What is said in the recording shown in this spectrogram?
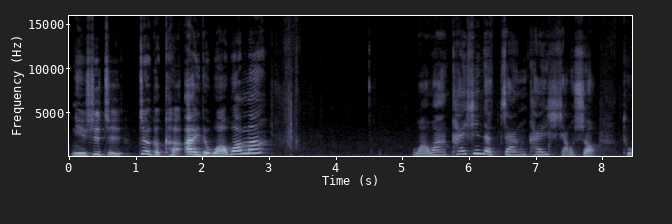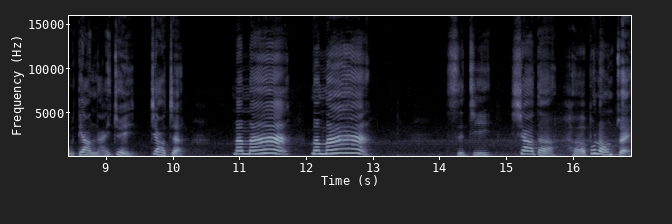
你是指这个可爱的娃娃吗？”娃娃开心的张开小手，吐掉奶嘴，叫着：“妈妈，妈妈！”司机笑得合不拢嘴。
